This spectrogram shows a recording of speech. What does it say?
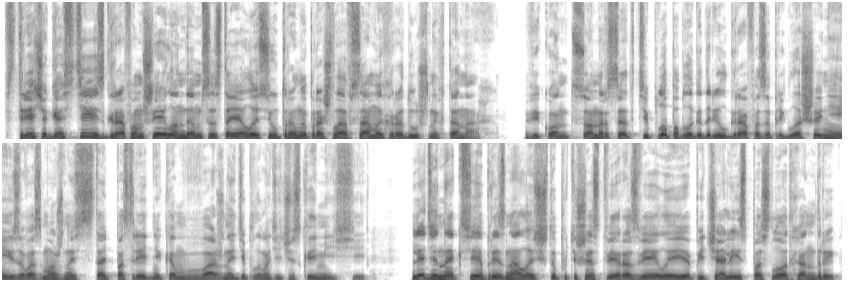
Встреча гостей с графом Шейландом состоялась утром и прошла в самых радушных тонах. Виконт Сомерсет тепло поблагодарил графа за приглашение и за возможность стать посредником в важной дипломатической миссии. Леди Нексия призналась, что путешествие развеяло ее печали и спасло от хандры.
